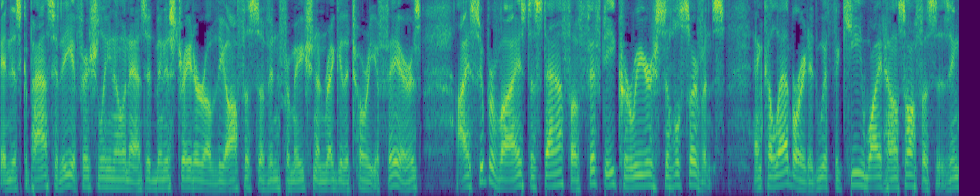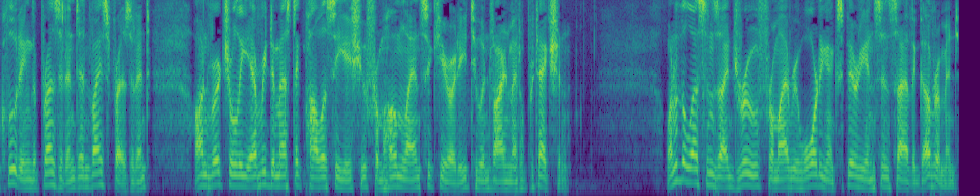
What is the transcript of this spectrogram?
In this capacity, officially known as Administrator of the Office of Information and Regulatory Affairs, I supervised a staff of 50 career civil servants and collaborated with the key White House offices, including the President and Vice President, on virtually every domestic policy issue from Homeland Security to environmental protection. One of the lessons I drew from my rewarding experience inside the government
